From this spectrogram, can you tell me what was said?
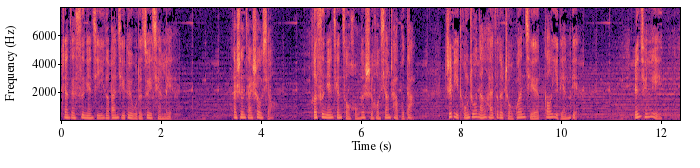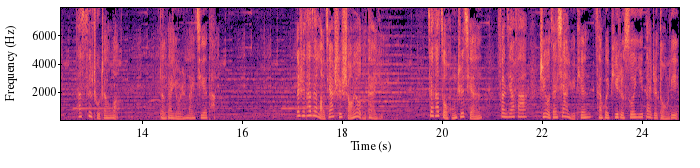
站在四年级一个班级队伍的最前列。他身材瘦小，和四年前走红的时候相差不大，只比同桌男孩子的肘关节高一点点。人群里，他四处张望，等待有人来接他。那是他在老家时少有的待遇。在他走红之前，范家发只有在下雨天才会披着蓑衣、戴着斗笠，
